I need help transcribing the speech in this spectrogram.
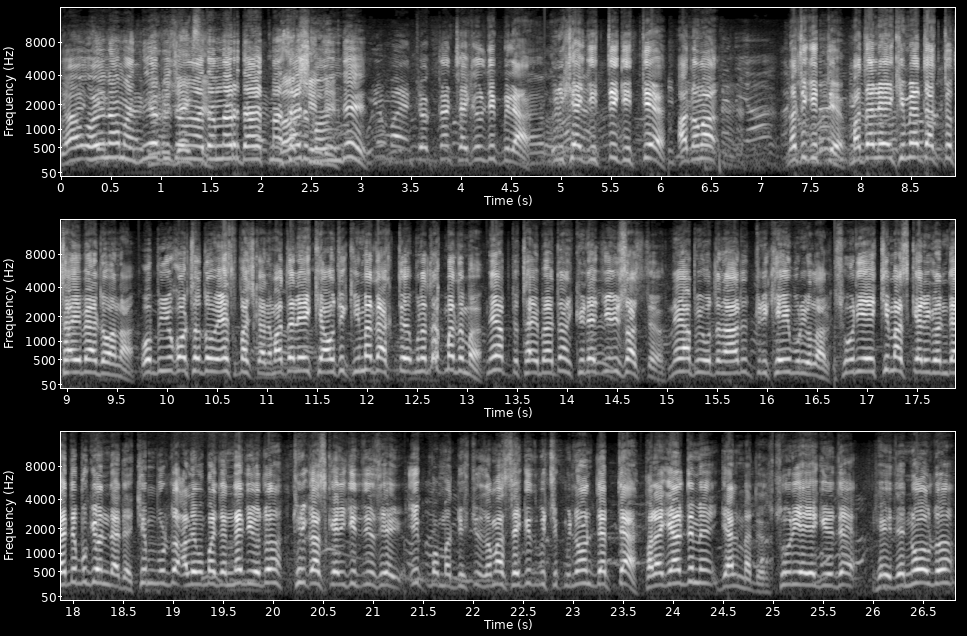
Ya oynama. Niye biz o Göreceksin. adamları Bak dağıtmasaydık şimdi. oyun değil. Uyumayın çökten çekildik bile. Ülke gitti gitti. Adama Nasıl gitti? Madalyayı kime taktı Tayyip Erdoğan'a? O büyük Orta Doğu es başkanı madalyayı kağıdı kime taktı? Buna takmadı mı? Ne yaptı Tayyip Erdoğan? Küreci üst astı. Ne yapıyor o da Türkiye'yi vuruyorlar. Suriye'ye kim askeri gönderdi? Bu gönderdi. Kim vurdu? Ali Babacan ne diyordu? Türk askeri gidiyor. İlk bomba düştüğü zaman 8,5 milyon depte. Para geldi mi? Gelmedi. Suriye'ye girdi. Şeyde ne oldu?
